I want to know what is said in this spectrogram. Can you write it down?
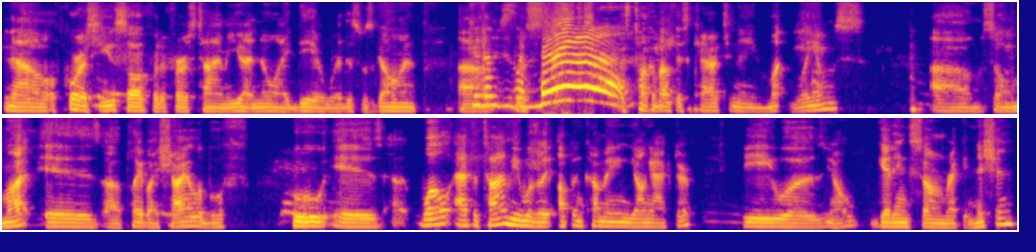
Now, of course, you saw it for the first time and you had no idea where this was going. Because Uh, I'm just like, let's, bruh. let's talk about this character named Mutt Williams. Um, so Mutt is uh, played by Shia LaBeouf, who is uh, well at the time he was an up and coming young actor. He was, you know, getting some recognition,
